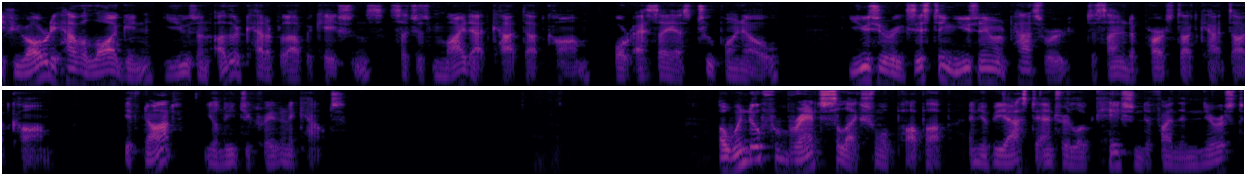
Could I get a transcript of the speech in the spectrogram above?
If you already have a login used on other Caterpillar applications, such as my.cat.com or SIS 2.0, use your existing username and password to sign into parts.cat.com. If not, you'll need to create an account. A window for branch selection will pop up and you'll be asked to enter a location to find the nearest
